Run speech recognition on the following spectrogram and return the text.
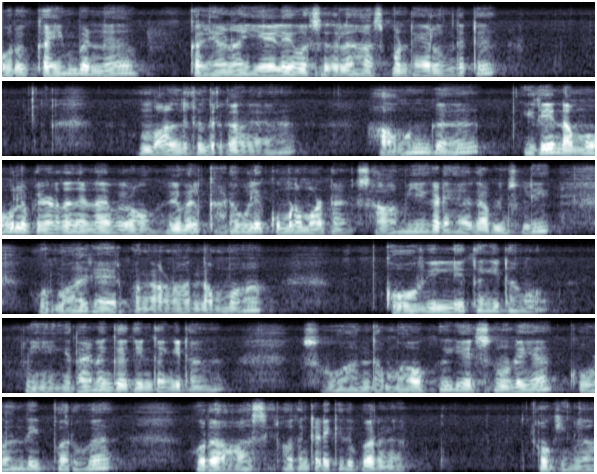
ஒரு கைம்பெண்ணு கல்யாணம் ஆகி ஏழே வருஷத்தில் ஹஸ்பண்டை இழந்துட்டு வாழ்ந்துட்டு இருந்திருக்காங்க. அவங்க இதே நம்ம ஊரில் இப்படி நடந்தது என்ன போயிடும் இனிமேல் கடவுளே கும்பிட மாட்டேன். சாமியே கிடையாது அப்படின்னு சொல்லி ஒரு மாதிரி ஆகிருப்பாங்க ஆனால் அந்த அம்மா கோவில்லே தங்கிட்டாங்க. நீங்கள் தான் எனக்கு கதின்னு தங்கிட்டாங்க. ஸோ அந்த அம்மாவுக்கு இயேசுனுடைய குழந்தை பருவ ஒரு ஆசீர்வாதம் கிடைக்கிது பாருங்கள் ஓகேங்களா?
